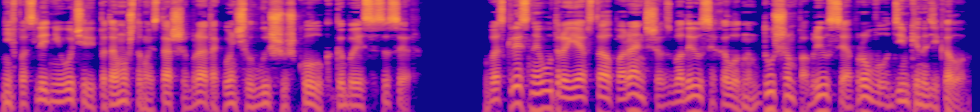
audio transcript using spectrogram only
Не в последнюю очередь, потому что мой старший брат окончил высшую школу КГБ СССР. В воскресное утро я встал пораньше, взбодрился холодным душем, побрился, опробовал Димкин одеколон.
